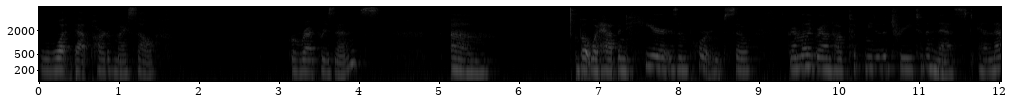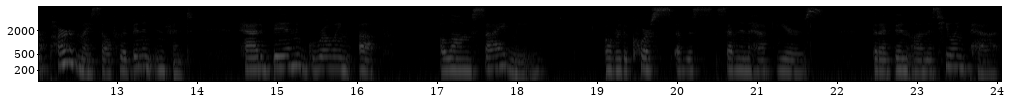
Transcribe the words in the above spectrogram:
what that part of myself represents. Um, but what happened here is important. So, Grandmother Groundhog took me to the tree, to the nest, and that part of myself who had been an infant had been growing up alongside me over the course of this seven and a half years that I've been on this healing path.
